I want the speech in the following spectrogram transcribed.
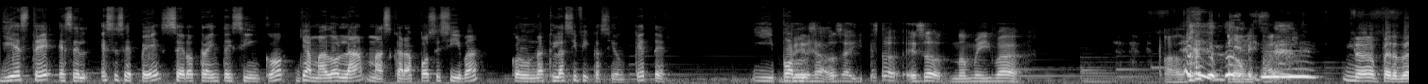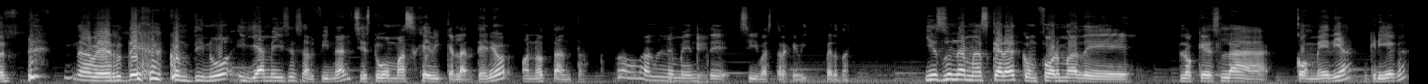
Y este es el SCP-035 llamado la máscara posesiva con una clasificación Keter. Y por Verga, o sea, eso, eso no me iba a. No, perdón. A ver, deja, continúo y ya me dices al final si estuvo más heavy que el anterior o no tanto. Probablemente sí va a estar heavy, perdón. Y es una máscara con forma de lo que es la comedia griega,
